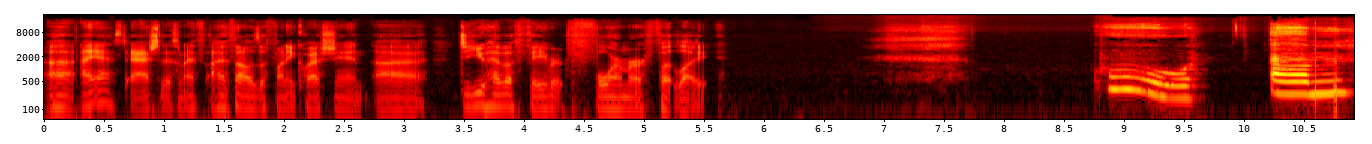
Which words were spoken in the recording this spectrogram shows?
Uh, I asked Ash this, and I, th- I thought it was a funny question. Uh, do you have a favorite former footlight? Ooh. Um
